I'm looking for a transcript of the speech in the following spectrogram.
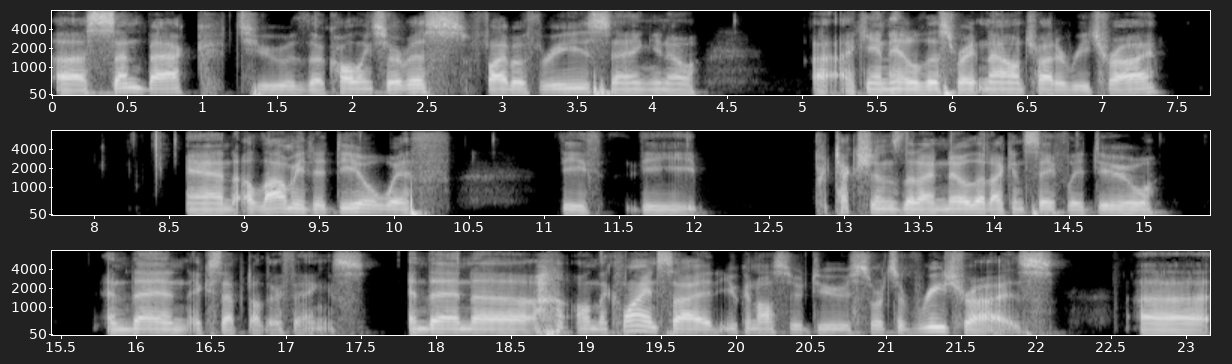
uh, send back to the calling service 503s saying, you know, I can't handle this right now and try to retry and allow me to deal with the the protections that I know that I can safely do and then accept other things. And then uh, on the client side, you can also do sorts of retries. Uh,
